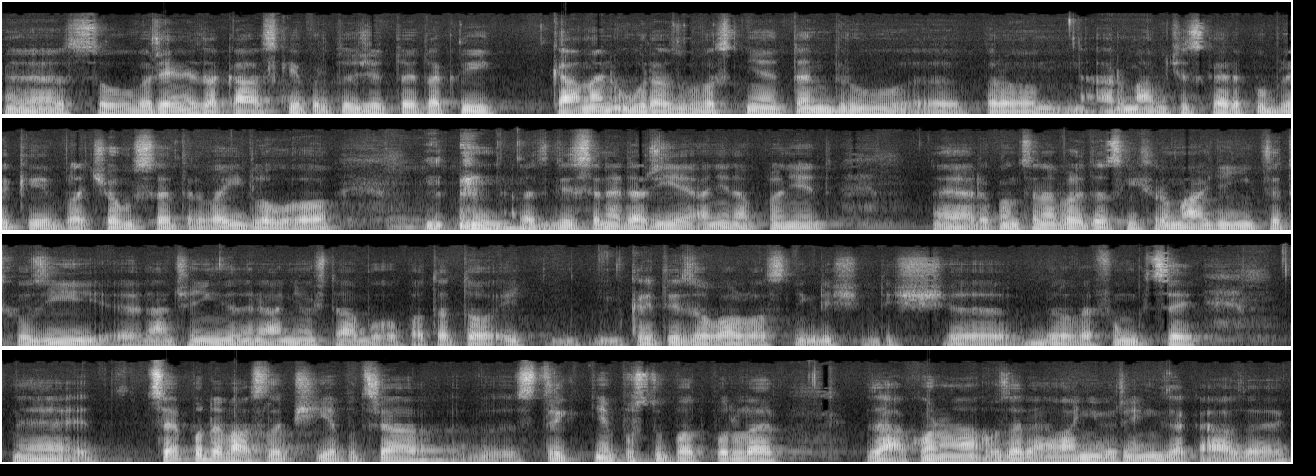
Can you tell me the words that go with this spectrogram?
eh, jsou veřejné zakázky, protože to je takový kámen úrazu vlastně tendrů eh, pro armádu České republiky. Vlečou se, trvají dlouho, ale kdy se nedaří je ani naplnit. Dokonce na velitelských shromáždění předchozí náčelník generálního štábu Opata to i kritizoval vlastně, když, když byl ve funkci. Co je podle vás lepší? Je potřeba striktně postupovat podle zákona o zadávání veřejných zakázek,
